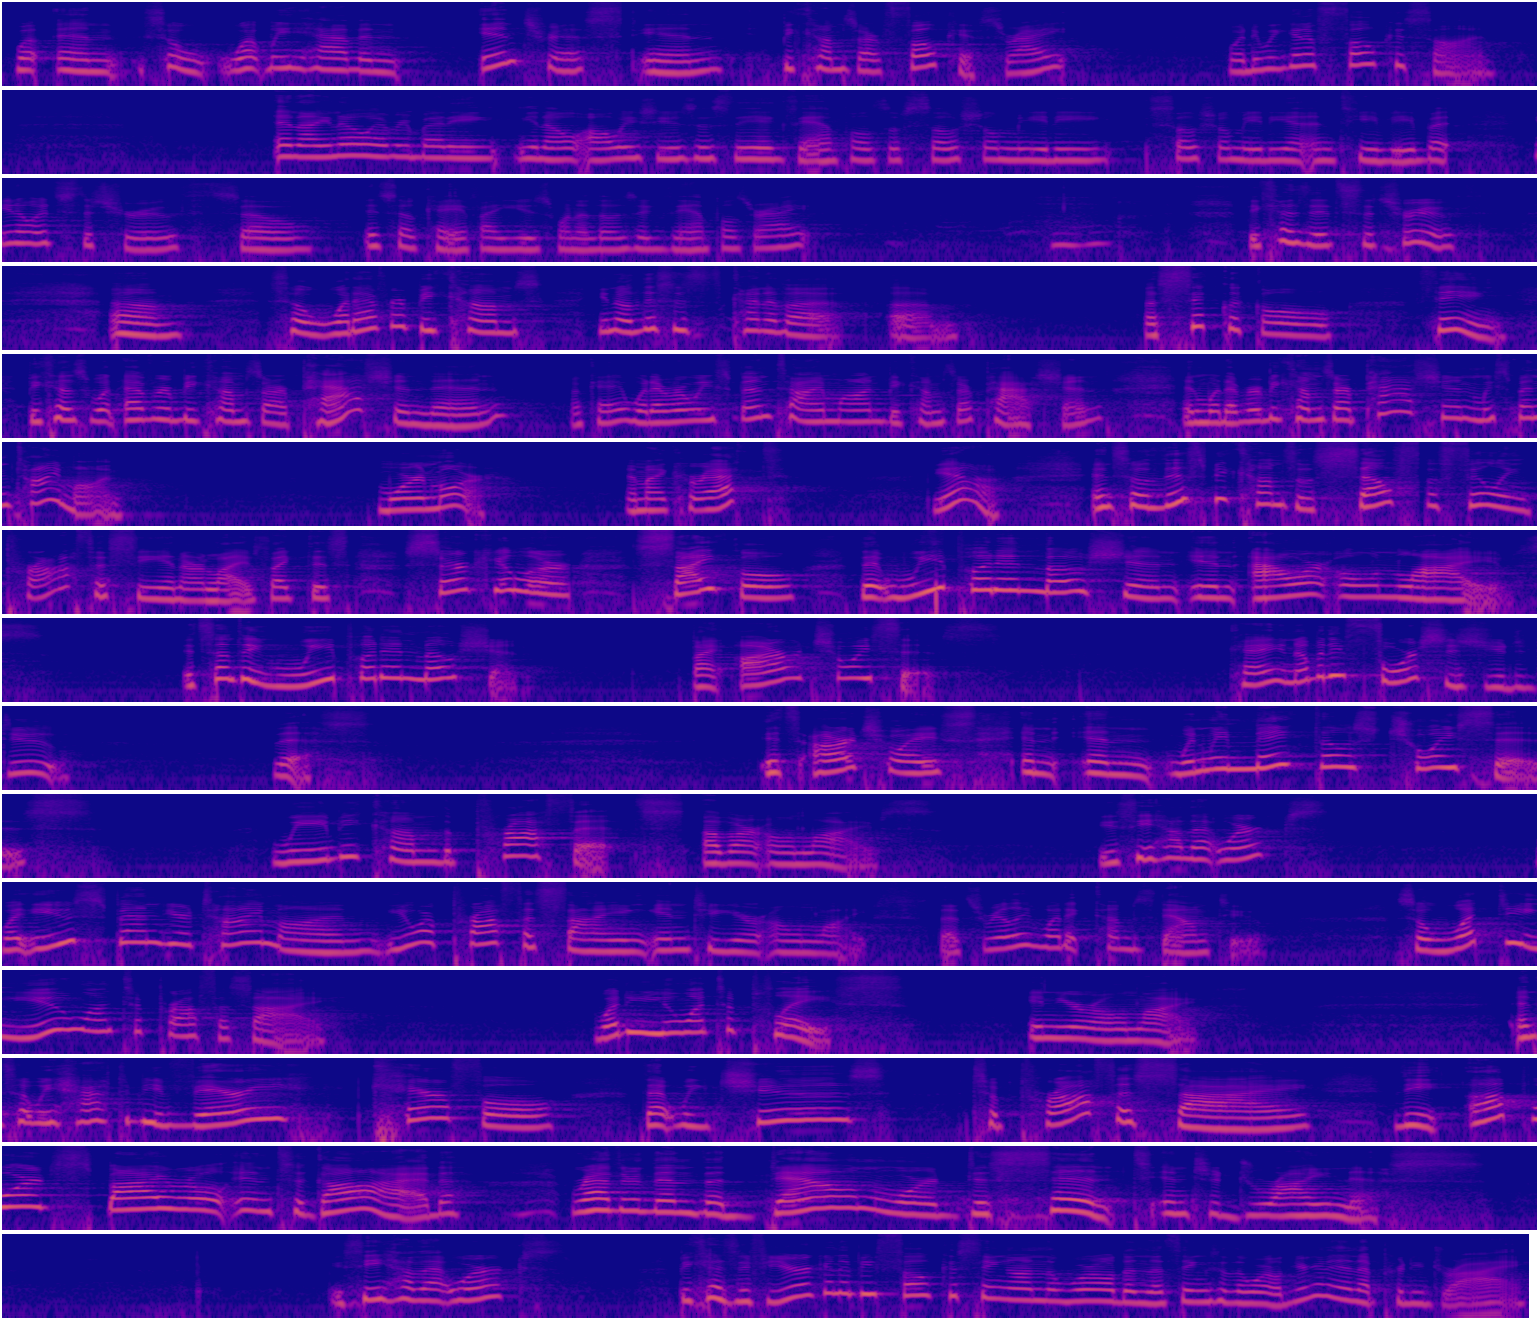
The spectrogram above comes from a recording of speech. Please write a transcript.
Well, and so what we have an interest in becomes our focus, right? What are we going to focus on? And I know everybody, you know, always uses the examples of social media, social media and TV, but you know, it's the truth. So it's okay if I use one of those examples, right? because it's the truth. Um, so whatever becomes, you know, this is kind of a um, a cyclical thing because whatever becomes our passion, then okay, whatever we spend time on becomes our passion, and whatever becomes our passion, we spend time on more and more. Am I correct? Yeah. And so this becomes a self fulfilling prophecy in our lives, like this circular cycle that we put in motion in our own lives. It's something we put in motion by our choices. Okay? Nobody forces you to do this. It's our choice. And, and when we make those choices, we become the prophets of our own lives. You see how that works? What you spend your time on, you are prophesying into your own life. That's really what it comes down to. So, what do you want to prophesy? What do you want to place in your own life? And so, we have to be very careful that we choose to prophesy the upward spiral into God rather than the downward descent into dryness. You see how that works? Because if you're going to be focusing on the world and the things of the world, you're going to end up pretty dry.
